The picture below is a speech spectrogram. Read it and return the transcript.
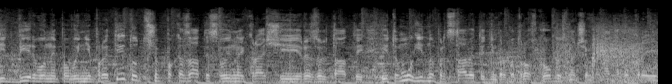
відбір вони повинні пройти тут, щоб показати свої найкращі результати. І тому гідно представити Дніпропетровську область на чемпіонатах України.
